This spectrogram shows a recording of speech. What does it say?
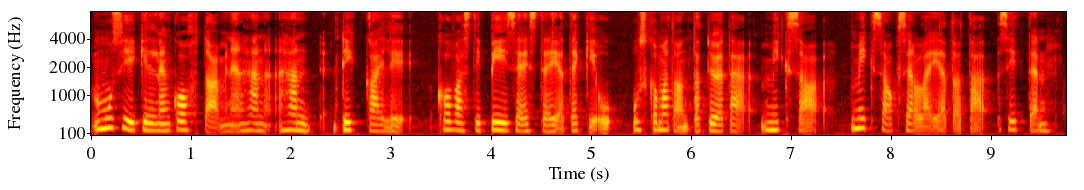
musiikillinen kohtaaminen. Hän, hän dikkaili kovasti biiseistä ja teki uskomatonta työtä miksa, miksauksella. Ja tota, sitten –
